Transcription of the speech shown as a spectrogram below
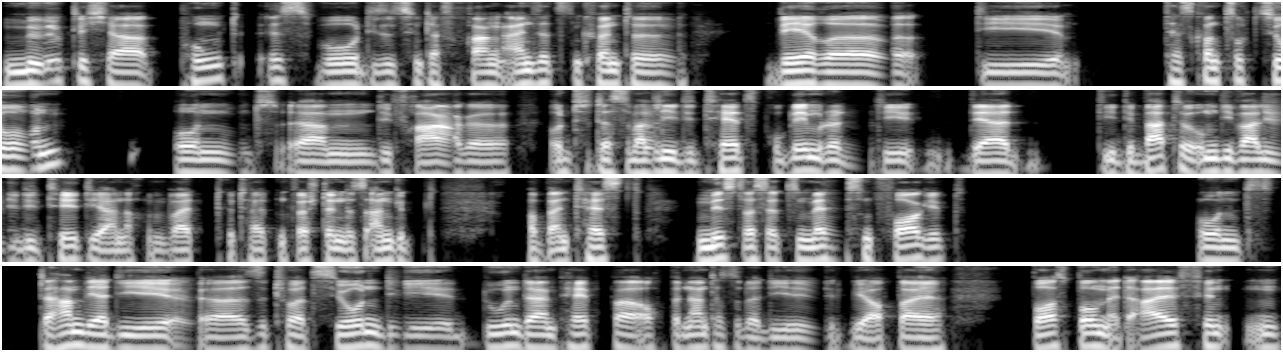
möglicher Punkt ist, wo dieses Hinterfragen einsetzen könnte, wäre die Testkonstruktion und ähm, die Frage und das Validitätsproblem oder die, der, die Debatte um die Validität, die ja nach einem weit geteilten Verständnis angibt, ob ein Test misst, was er zum Messen vorgibt. Und da haben wir ja die äh, Situation, die du in deinem Paper auch benannt hast oder die wir auch bei Borsbaum et al. finden,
